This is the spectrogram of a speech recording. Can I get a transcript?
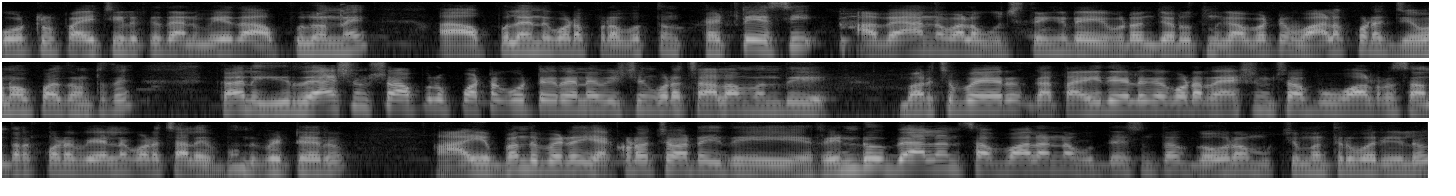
కోట్ల పైచీలకు దాని మీద అప్పులు ఉన్నాయి ఆ అప్పులన్నీ కూడా ప్రభుత్వం కట్టేసి ఆ వ్యాన్ వాళ్ళకి ఉచితంగా ఇవ్వడం జరుగుతుంది కాబట్టి వాళ్ళకు కూడా జీవనోపాధి ఉంటుంది. కానీ ఈ రేషన్ షాపులు పట్టగొట్టారనే విషయం కూడా చాలామంది మర్చిపోయారు. గత ఐదేళ్ళుగా కూడా రేషన్ షాపు ఓనర్స్ అందరికి కూడా వీళ్ళని కూడా చాలా ఇబ్బంది పెట్టారు. ఆ ఇబ్బంది పెట్టే ఎక్కడో చోట ఇది రెండు బ్యాలెన్స్ అవ్వాలన్న ఉద్దేశంతో గౌరవ ముఖ్యమంత్రి వర్యులు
